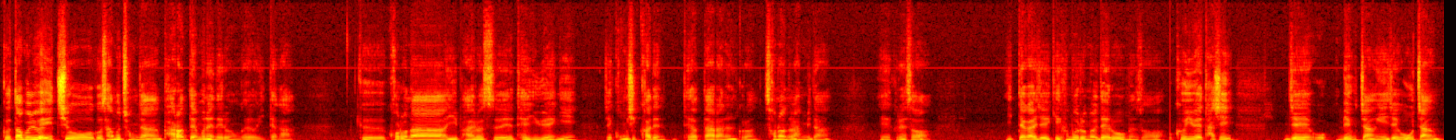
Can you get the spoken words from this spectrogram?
그 WHO 그 사무총장 발언 때문에 내려온 거예요 이때가 그 코로나 이 바이러스의 대유행이 이제 공식화되었다라는 그런 선언을 합니다. 예, 그래서 이때가 이제 이렇게 흐물흐물 내려오면서 그 이후에 다시 이제 오- 미국장이 이제 오후장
